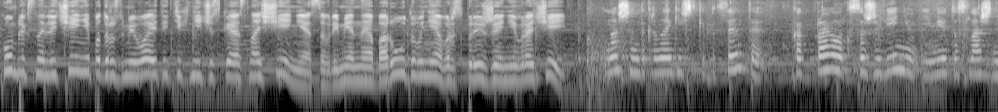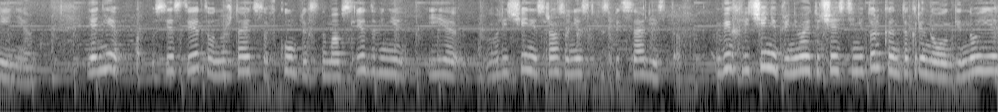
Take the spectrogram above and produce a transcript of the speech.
Комплексное лечение подразумевает и техническое оснащение, современное оборудование в распоряжении врачей. Наши эндокринологические пациенты, как правило, к сожалению, имеют осложнения. И они вследствие этого нуждаются в комплексном обследовании и в лечении сразу нескольких специалистов. В их лечении принимают участие не только эндокринологи, но и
